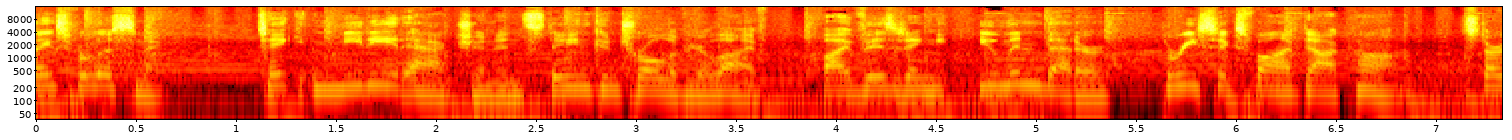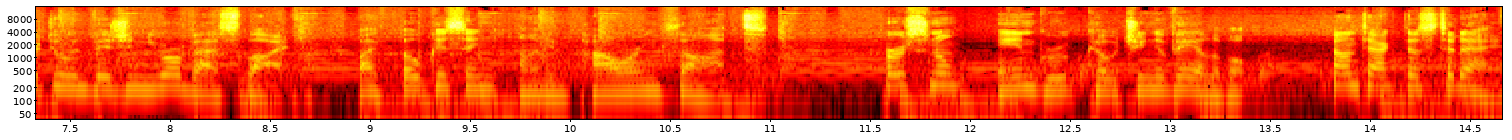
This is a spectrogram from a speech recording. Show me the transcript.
Thanks for listening. Take immediate action and stay in control of your life by visiting humanbetter365.com. Start to envision your best life by focusing on empowering thoughts. Personal and group coaching available. Contact us today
